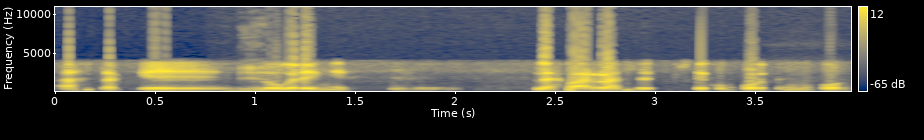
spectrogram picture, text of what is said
hasta que logren este, las barras se, se comporten mejor.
